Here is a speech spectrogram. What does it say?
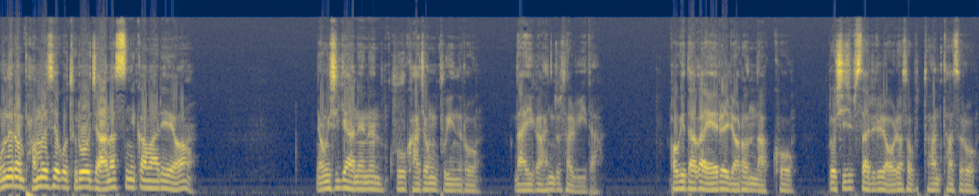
오늘은 밤을 새고 들어오지 않았으니까 말이에요. 영식의 아내는 구 가정 부인으로 나이가 한두 살 위다. 거기다가 애를 여럿 낳고 또 시집살이를 어려서부터 한 탓으로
